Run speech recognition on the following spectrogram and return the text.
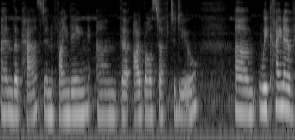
in the past and finding um, the oddball stuff to do. Um, we kind of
